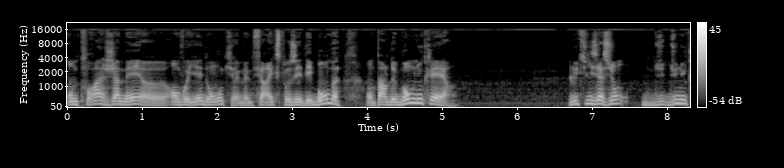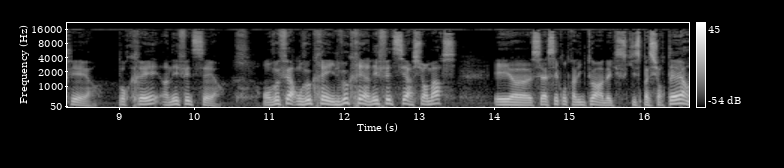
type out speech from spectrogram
on ne pourra jamais euh, envoyer donc, même faire exploser des bombes. On parle de bombes nucléaires. L'utilisation du, nucléaire pour créer un effet de serre. On veut faire, on veut créer, il veut créer un effet de serre sur Mars Et euh, c'est assez contradictoire avec ce qui se passe sur Terre.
